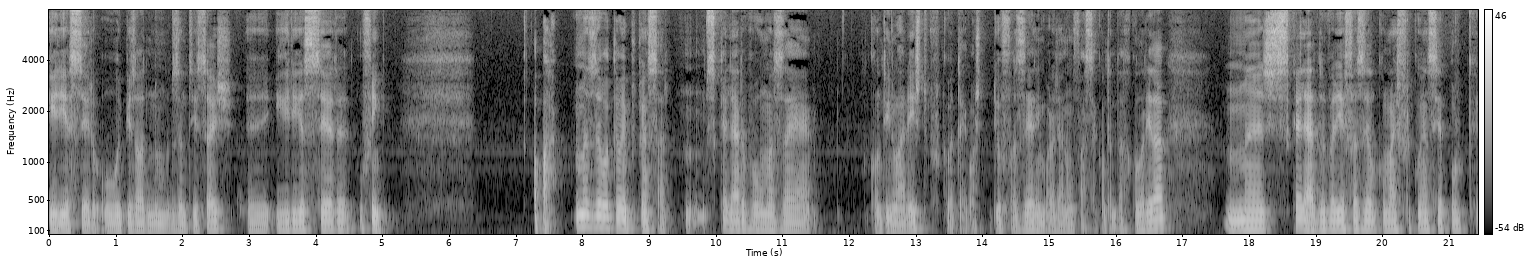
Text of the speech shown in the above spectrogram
iria ser o episódio número 206 uh, e iria ser o fim. Opa, mas eu acabei por pensar, se calhar vou, mas é continuar isto, porque eu até gosto de o fazer, embora já não faça com tanta regularidade, mas se calhar deveria fazê-lo com mais frequência, porque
